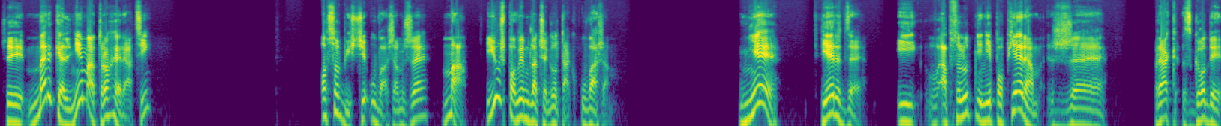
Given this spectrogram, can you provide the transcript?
Czy Merkel nie ma trochę racji? Osobiście uważam, że ma. I już powiem, dlaczego tak uważam. Nie twierdzę i absolutnie nie popieram, że brak zgody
